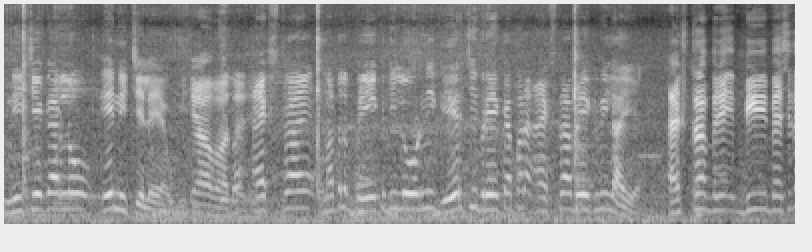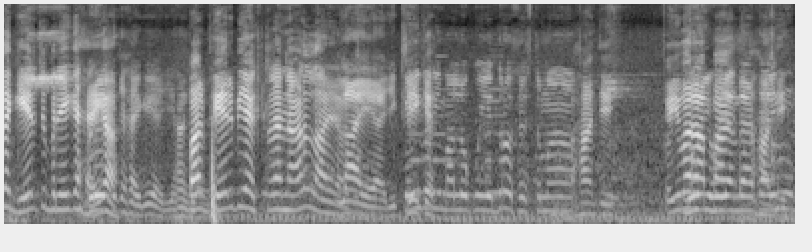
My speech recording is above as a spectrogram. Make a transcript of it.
ਨੀਚੇ ਕਰ ਲਓ ਇਹ ਨੀਚੇ ਲੈ ਆਊਗੀ। ਕੀ ਬਾਤ ਹੈ ਜੀ। ਐਕਸਟਰਾ ਮਤਲਬ ਬ੍ਰੇਕ ਦੀ ਲੋੜ ਨਹੀਂ ਗੇਅਰ 'ਚ ਹੀ ਬ੍ਰੇਕ ਹੈ ਪਰ ਐਕਸਟਰਾ ਬ੍ਰੇਕ ਵੀ ਲਾਏ ਆ। ਐਕਸਟਰਾ ਬ੍ਰੇਕ ਵੀ ਵੈਸੇ ਤਾਂ ਗੇਅਰ 'ਚ ਬ੍ਰੇਕ ਹੈਗਾ। ਹੈਗੇ ਆ ਜੀ ਹਾਂਜੀ ਪਰ ਫੇਰ ਵੀ ਐਕਸਟਰਾ ਨਾਲ ਲਾਇਆ ਲਾਏ ਆ ਜੀ। ਕਈ ਹੈ। ਵਾਰੀ ਮੰਨ ਲਓ ਕੋਈ ਇਧਰੋਂ ਸਿਸਟਮ ਹਾਂਜੀ। ਕਈ ਵਾਰ ਹੋ ਆਪਾਂ ਜਾਂਦਾ ਹੈ ਤਾਂ ਹਾਂਜੀ। ਇਹਨੂੰ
